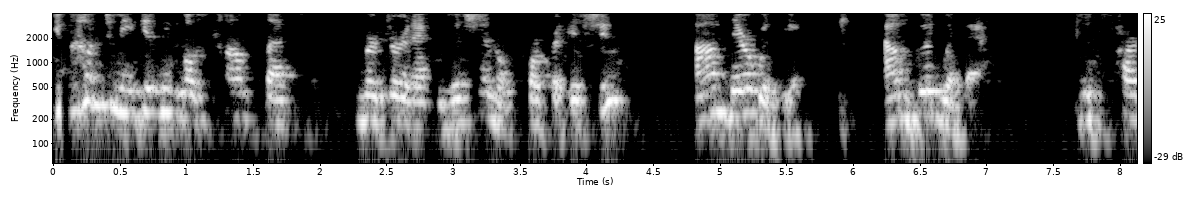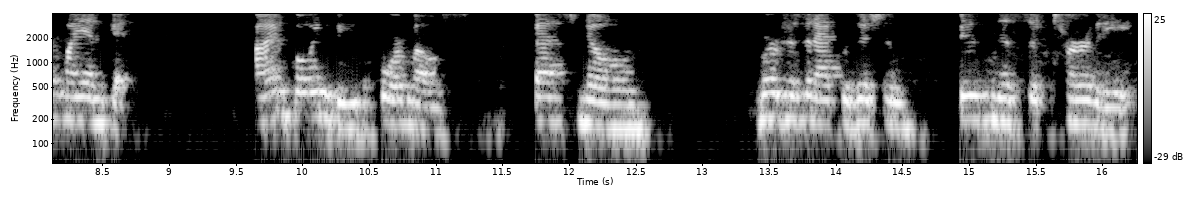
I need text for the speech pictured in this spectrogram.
You come to me, give me the most complex merger and acquisition or corporate issue. I'm there with you. I'm good with that it's part of my end game. I'm going to be the foremost, best known mergers and acquisitions business attorney,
